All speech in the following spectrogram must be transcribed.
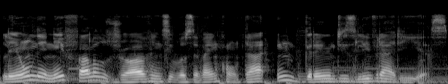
Leon Denis Fala aos Jovens e você vai encontrar em grandes livrarias.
